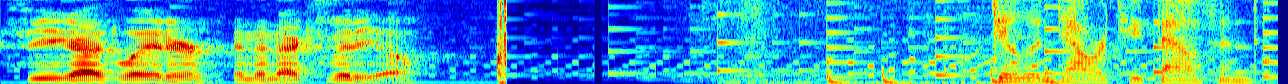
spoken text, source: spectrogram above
See you guys later in the next video. Dylan Dower 2000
